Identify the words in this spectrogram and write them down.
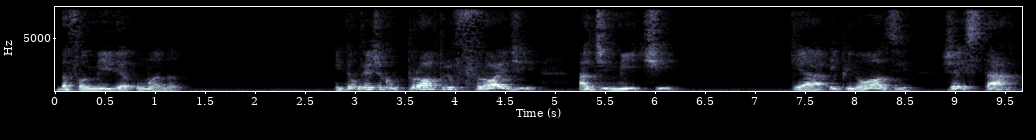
da família humana. Então veja que o próprio Freud admite que a hipnose já está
